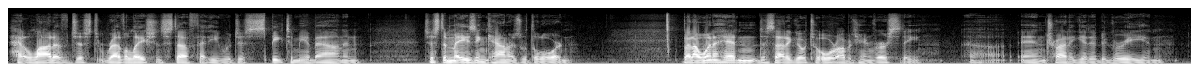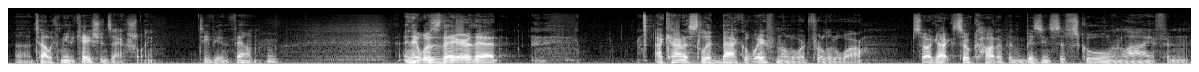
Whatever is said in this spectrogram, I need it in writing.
had a lot of just revelation stuff that He would just speak to me about, and just amazing encounters with the Lord. But I went ahead and decided to go to Oral Roberts University uh, and try to get a degree in uh, telecommunications, actually, TV and film. And it was there that I kind of slid back away from the Lord for a little while. So I got so caught up in the busyness of school and life, and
